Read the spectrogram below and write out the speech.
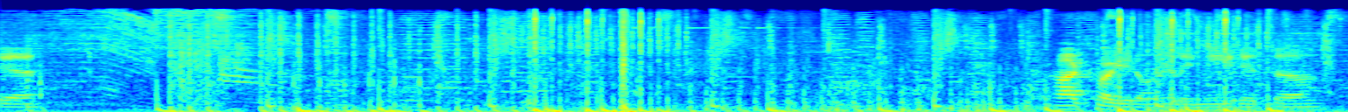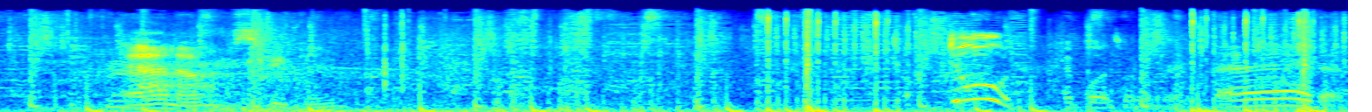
Yeah. Hardcore, you don't really need it though. And I'm speaking. Dude! My bullets went over his head.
